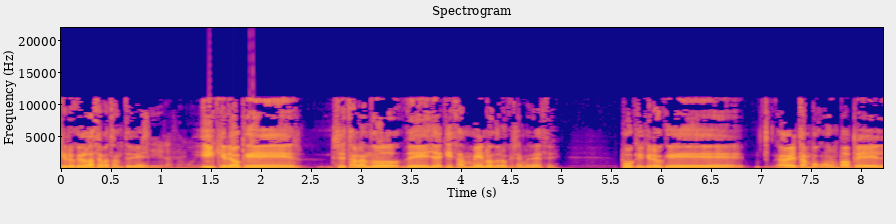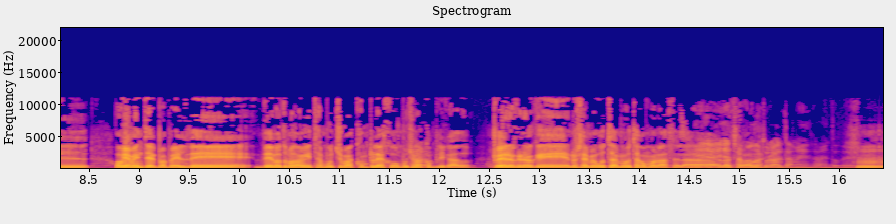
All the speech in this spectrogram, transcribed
creo que lo hace bastante bien. Sí, lo hace muy bien. Y creo que se está hablando de ella quizás menos de lo que se merece. Porque creo que, a ver, tampoco es un papel, obviamente el papel de, del otro protagonista es mucho más complejo, mucho más complicado, pero creo que, no sé, me gusta, me gusta cómo lo hace Sí, la, ella, la chavala. cultural también, ¿sabes? Entonces, Mm.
